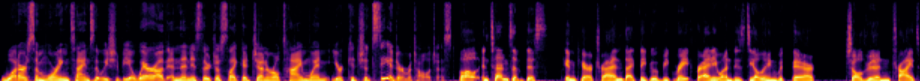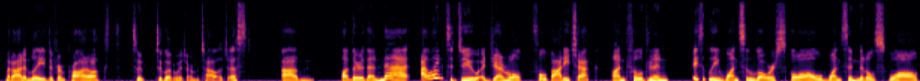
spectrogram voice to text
What are some warning signs that we should be aware of? And then is there just like a general time when your kid should see a dermatologist? Well in terms of this skincare trend i think it would be great for anyone who's dealing with their children trying to put on a million different products to, to go to a dermatologist. Um, other than that i like to do a general full body check on children basically once in lower school, once in middle school,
